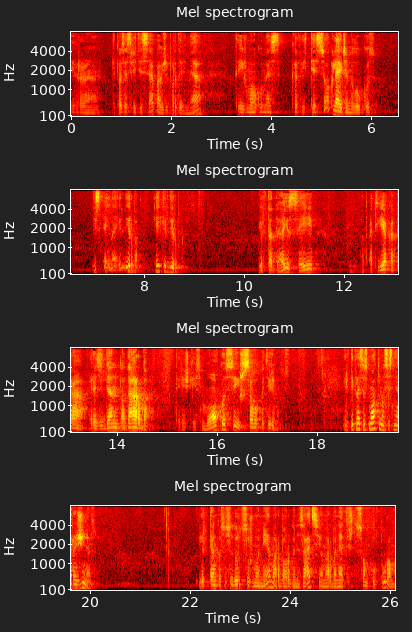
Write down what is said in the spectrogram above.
Ir kitose srityse, pavyzdžiui, pardavime, tai žmogų mes kartais tiesiog leidžiam į laukus. Jis eina ir dirba. Eik ir dirbk. Ir tada jisai atlieka tą rezidento darbą. Tai reiškia, jis mokosi iš savo patyrimo. Ir tikrasis mokymas jis nėra žinias ir tenka susidurti su žmonėm arba organizacijom arba net ištisom kultūrom,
